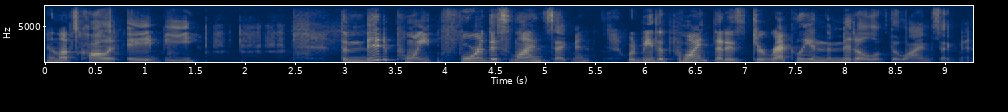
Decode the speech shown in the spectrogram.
and let's call it AB, the midpoint for this line segment would be the point that is directly in the middle of the line segment.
